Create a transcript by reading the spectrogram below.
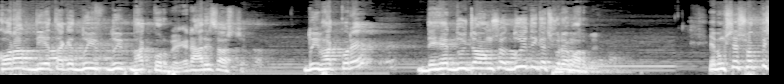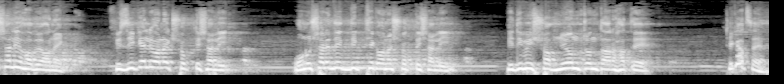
করাত দিয়ে তাকে দুই দুই ভাগ করবে। এটা হাদিসে আসছে। দুই ভাগ করে দেহের দুইটা অংশ দুই দিকে ছুঁড়ে মারবে। এবং সে শক্তিশালী হবে অনেক। ফিজিক্যালি অনেক শক্তিশালী। অনুসারীদের দিক থেকে অনেক শক্তিশালী। পৃথিবীর সব নিয়ন্ত্রণ তার হাতে। ঠিক আছে?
